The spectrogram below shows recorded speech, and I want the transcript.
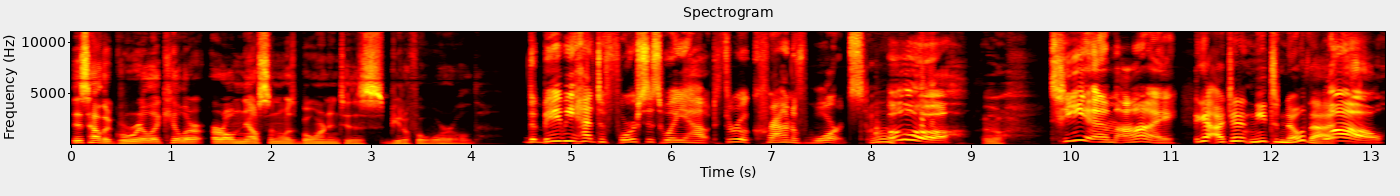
This is how the gorilla killer Earle Nelson was born into this beautiful world. The baby had to force his way out through a crown of warts. Oh. Ugh. Ugh. TMI. Yeah, I didn't need to know that. Wow.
